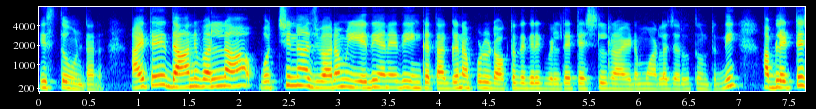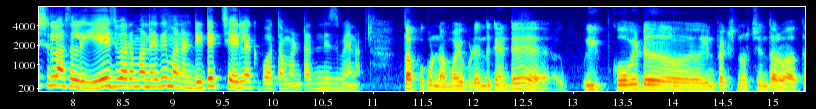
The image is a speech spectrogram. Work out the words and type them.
ఇస్తూ ఉంటారు. అయితే దానివల్ల వచ్చిన జ్వరం ఏది అనేది ఇంకా తగ్గనప్పుడు డాక్టర్ దగ్గరికి వెళ్తే టెస్టులు రాయడము అట్లా జరుగుతుంటుంది ఆ బ్లడ్ టెస్టులో అసలు ఏ జ్వరం అనేది మనం డిటెక్ట్ చేయలేకపోతామంట అది నిజమేనా? తప్పకుండా అమ్మా. ఇప్పుడు ఎందుకంటే ఈ కోవిడ్ ఇన్ఫెక్షన్ వచ్చిన తర్వాత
